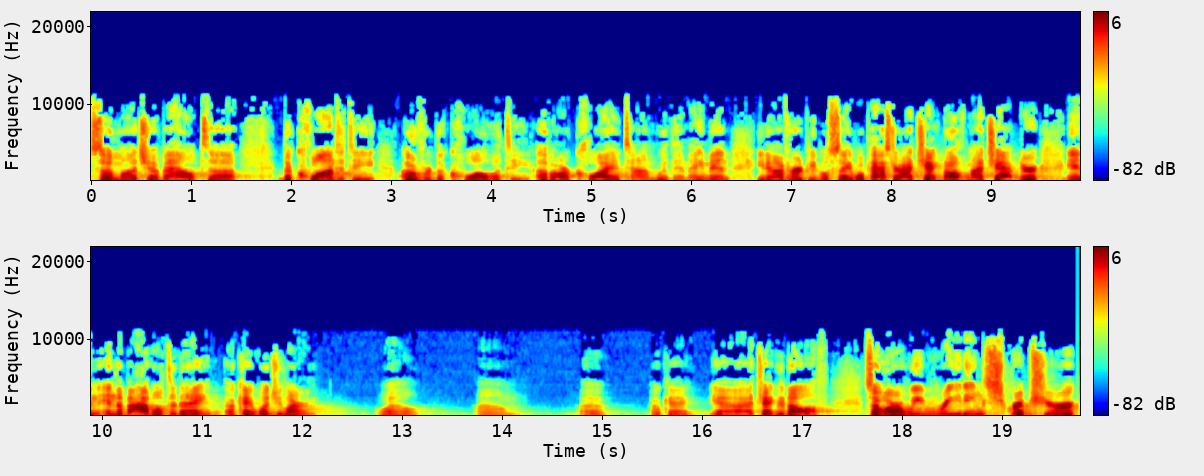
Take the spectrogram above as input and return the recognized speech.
so much about uh, the quantity over the quality of our quiet time with Him. Amen? You know, I've heard people say, well, Pastor, I checked off my chapter in, in the Bible today. Okay, what'd you learn? Well, um, oh, okay, yeah, I checked it off. So are we reading scripture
